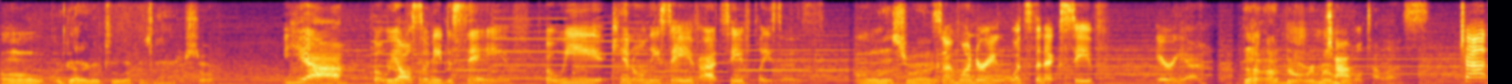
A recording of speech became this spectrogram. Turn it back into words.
Oh, we gotta go to the weapons manager store. yeah, but we Yeah, also find need to save. But we can only save at save places. Oh, that's right. So I'm wondering what's the next save area? that I don't remember. Chat will tell us. Chat,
